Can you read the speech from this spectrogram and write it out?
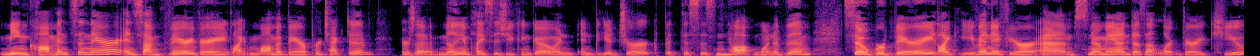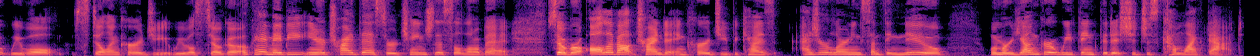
mean comments in there, and so I'm very very like mama bear protective. There's a million places you can go and, and be a jerk, but this is not one of them. So we're very like even if your um, snowman doesn't look very cute, we will still encourage you. We will still go, okay, maybe you know try this or change this a little bit. So we're all about trying to encourage you because as you're learning something new, when we're younger, we think that it should just come like that.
